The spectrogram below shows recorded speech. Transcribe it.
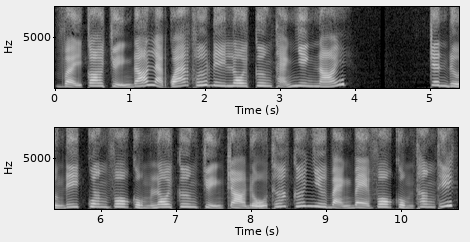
Vậy coi chuyện đó là quá khứ đi lôi cương thản nhiên nói. Trên đường đi quân vô cùng lôi cương chuyện trò đủ thứ cứ như bạn bè vô cùng thân thiết.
